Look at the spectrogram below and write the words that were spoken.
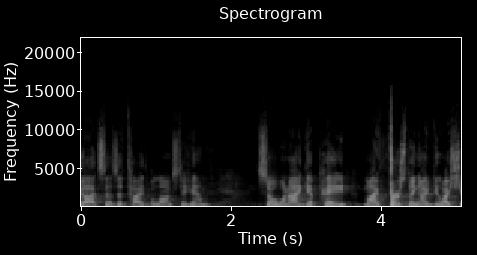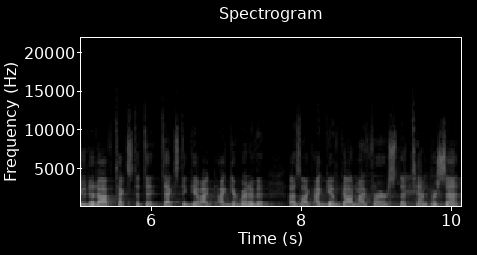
God says a tithe belongs to him. So when I get paid, my first thing I do, I shoot it off, text to text to give. I, I get rid of it. I was like, I give God my first, the 10%.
